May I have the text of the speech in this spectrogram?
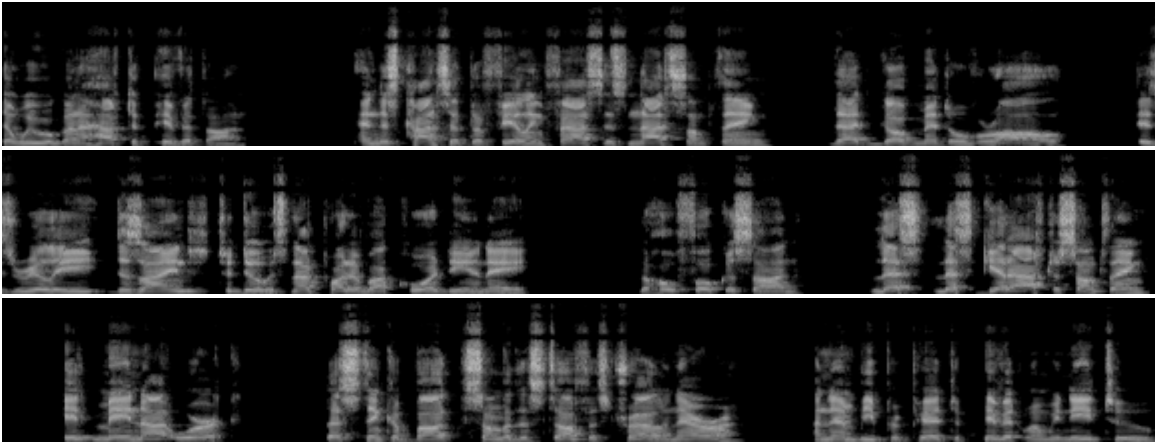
that we were going to have to pivot on. And this concept of failing fast is not something that government overall is really designed to do. It's not part of our core DNA. The whole focus on let's let's get after something. It may not work. Let's think about some of this stuff as trial and error, and then be prepared to pivot when we need to.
